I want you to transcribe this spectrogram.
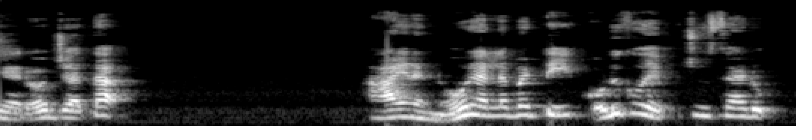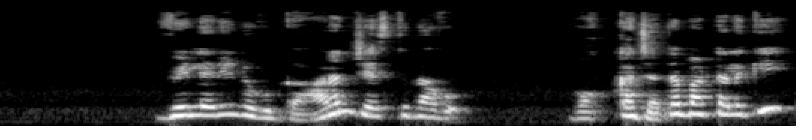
చెరో జత. ఆయన నోరెల్లబెట్టి కొడుకు వైపు చూశాడు. వీళ్ళని నువ్వు గానం చేస్తున్నావు. ఒక్క జత బట్టలకి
